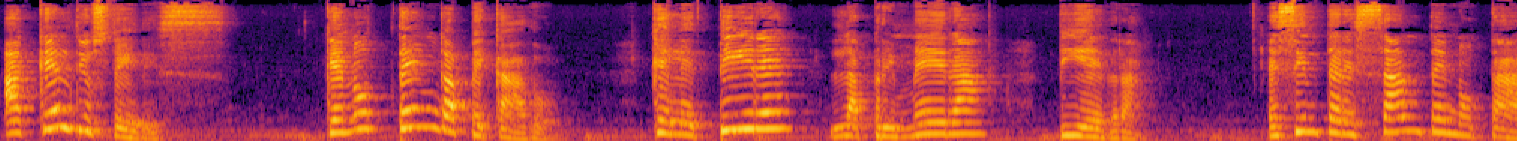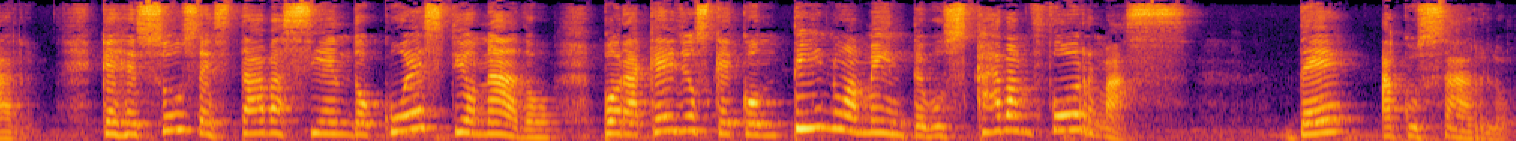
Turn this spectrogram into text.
aquel de ustedes que no tenga pecado, que le tire la primera piedra. Es interesante notar que Jesús estaba siendo cuestionado por aquellos que continuamente buscaban formas de acusarlo.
